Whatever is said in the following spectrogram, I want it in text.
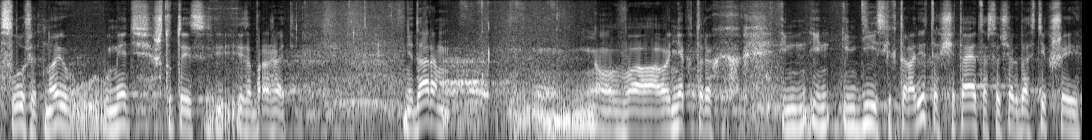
слушать, но и уметь что-то из- изображать. Недаром в некоторых ин- ин- индийских традициях считается, что человек, достигший,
